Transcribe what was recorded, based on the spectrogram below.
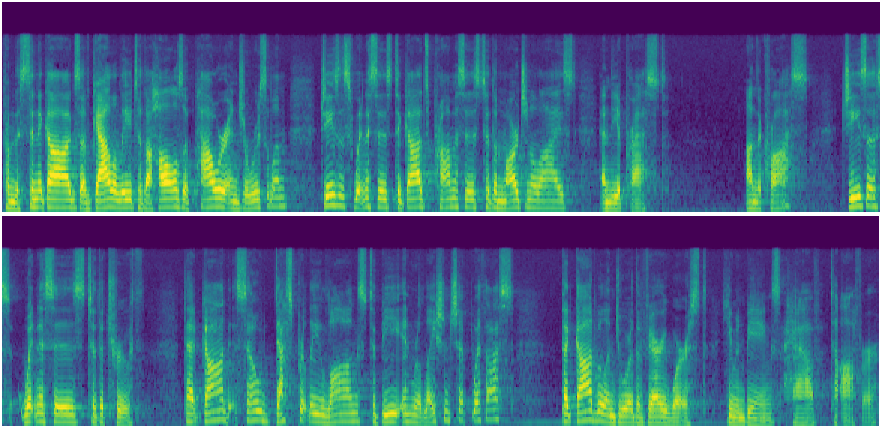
From the synagogues of Galilee to the halls of power in Jerusalem, Jesus witnesses to God's promises to the marginalized and the oppressed. On the cross, Jesus witnesses to the truth that God so desperately longs to be in relationship with us that God will endure the very worst human beings have to offer.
